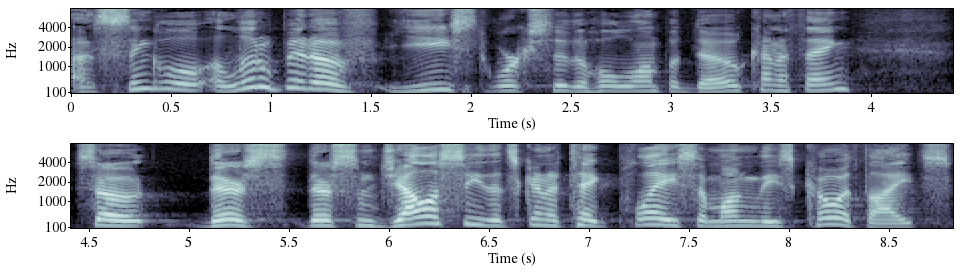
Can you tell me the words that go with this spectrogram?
a single, a little bit of yeast works through the whole lump of dough kind of thing. So there's, there's some jealousy that's going to take place among these Kohathites.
